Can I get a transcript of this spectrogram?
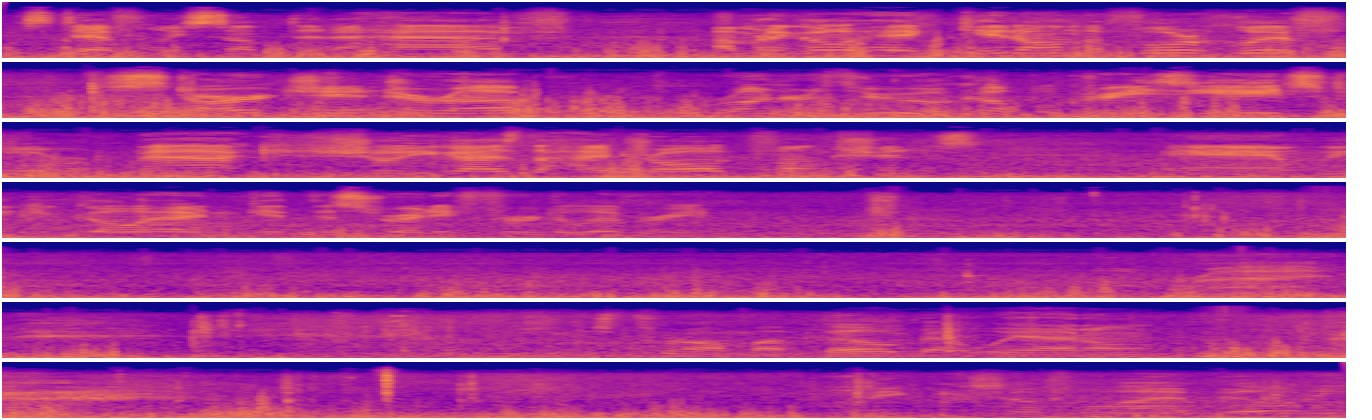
it's definitely something to have. I'm gonna go ahead, get on the forklift, start Ginger up, run her through a couple crazy eights forward, back, show you guys the hydraulic functions, and we can go ahead and get this ready for delivery. All right. Just put my belt, that way I don't make myself a liability.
